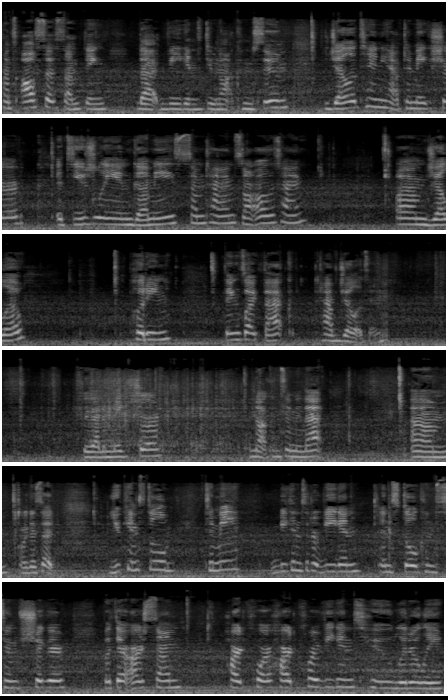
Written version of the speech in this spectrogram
That's also something that vegans do not consume. Gelatin, you have to make sure it's usually in gummies sometimes, not all the time. Um, jello, pudding, things like that have gelatin. So you got to make sure not consuming that. Um, like I said, you can still, to me, be considered vegan and still consume sugar, but there are some hardcore, hardcore vegans who literally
